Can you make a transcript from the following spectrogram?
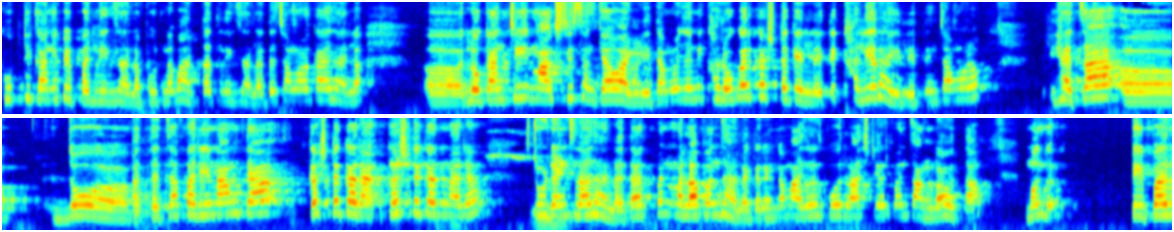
खूप ठिकाणी पेपर लीक झाला पूर्ण भारतात लीक झाला. त्याच्यामुळे काय झालं लोकांची मार्क्सची संख्या वाढली. त्यामुळे ज्यांनी खरोखर कष्ट केले ते खाली राहिले. त्यांच्यामुळं ह्याचा जो त्याचा परिणाम त्या कष्ट करा कष्ट करणाऱ्या स्टुडंट्सला झाला. त्यात पण मला पण झाला. कारण का माझा स्कोर लास्ट इयर पण चांगला होता. मग पेपर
